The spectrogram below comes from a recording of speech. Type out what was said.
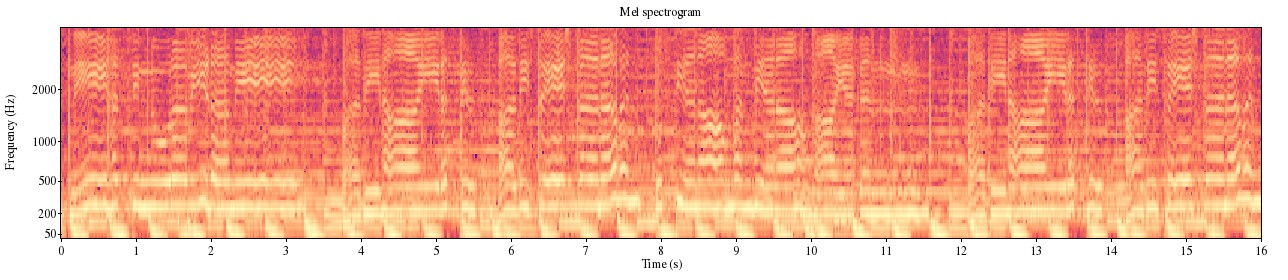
സ്നേഹത്തിനുറവിടമേ. പതിനായിരത്തിൽ അതിശ്രേഷ്ഠനവൻ സ്തുത്യനാം വന്ദ്യനാം നായകൻ. പതിനായിരത്തിൽ അതിശ്രേഷ്ഠനവൻ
